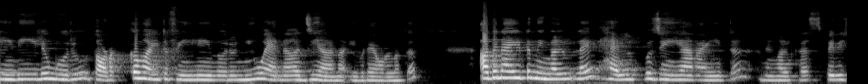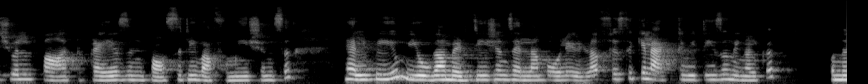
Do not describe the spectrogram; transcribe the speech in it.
രീതിയിലും ഒരു തുടക്കമായിട്ട് ഫീൽ ചെയ്യുന്ന ഒരു ന്യൂ എനർജിയാണ് ഇവിടെ ഉള്ളത്. അതിനായിട്ട് നിങ്ങളെ ഹെൽപ്പ് ചെയ്യാനായിട്ട് നിങ്ങൾക്ക് spiritual path prayers and positive affirmations help ചെയ്യും. യോഗ മെഡിറ്റേഷൻസ് എല്ലാം പോലെയുള്ള ഫിസിക്കൽ ആക്ടിവിറ്റീസ് നിങ്ങൾക്ക് ഒന്ന്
